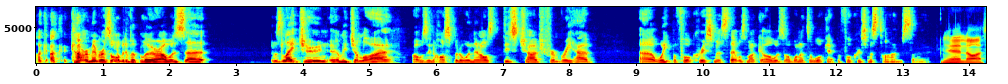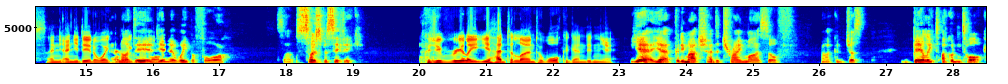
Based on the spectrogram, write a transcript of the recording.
I, I can't remember. It's all a bit of a blur. I was uh, it was late June, early July. I was in hospital and then I was discharged from rehab a week before Christmas. That was my goal. Was I wanted to walk out before Christmas time. So Yeah, nice. And and you did a week. and I week did, before. yeah, a week before. So it was so specific. Because you really you had to learn to walk again, didn't you? Yeah, yeah, pretty much had to train myself. I could just barely, I couldn't talk.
